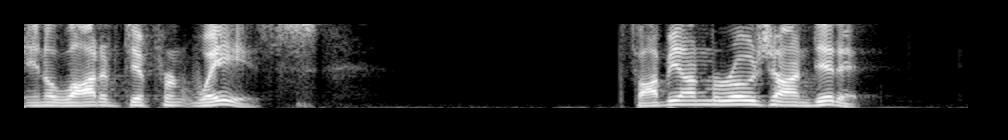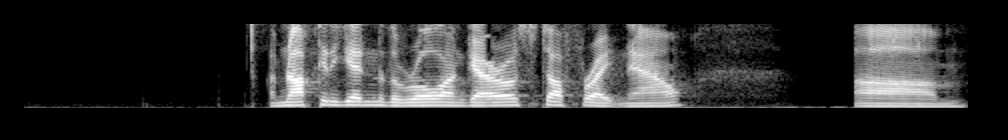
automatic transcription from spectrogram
in a lot of different ways. Fabian Marozsan did it. I'm not going to get into the Roland Garros stuff right now. Um,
